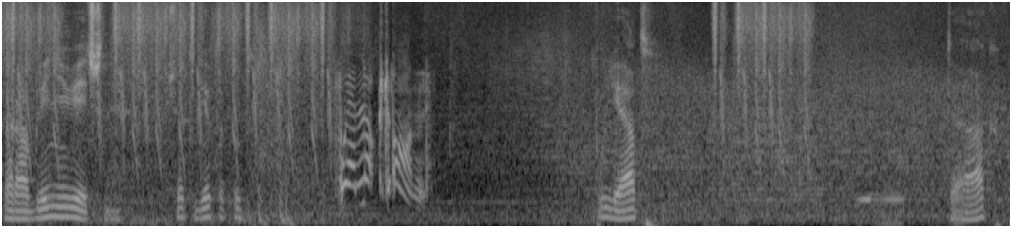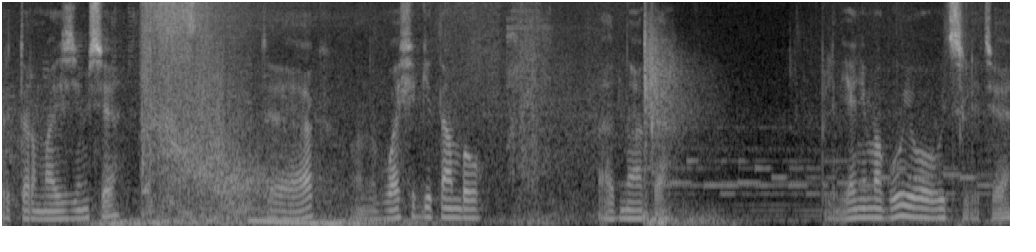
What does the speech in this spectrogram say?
корабли не вечные. Что-то где-то тут пулят. Так, притормозимся. Так, он в офиге там был. Однако. Блин, я не могу его выцелить, а.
